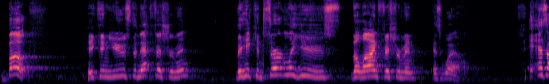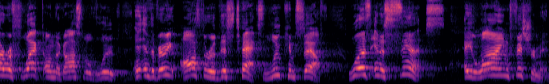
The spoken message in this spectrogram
both. He can use the net fisherman, but he can certainly use the line fisherman as well. As I reflect on the Gospel of Luke, and the very author of this text, Luke himself, was, in a sense, a line fisherman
